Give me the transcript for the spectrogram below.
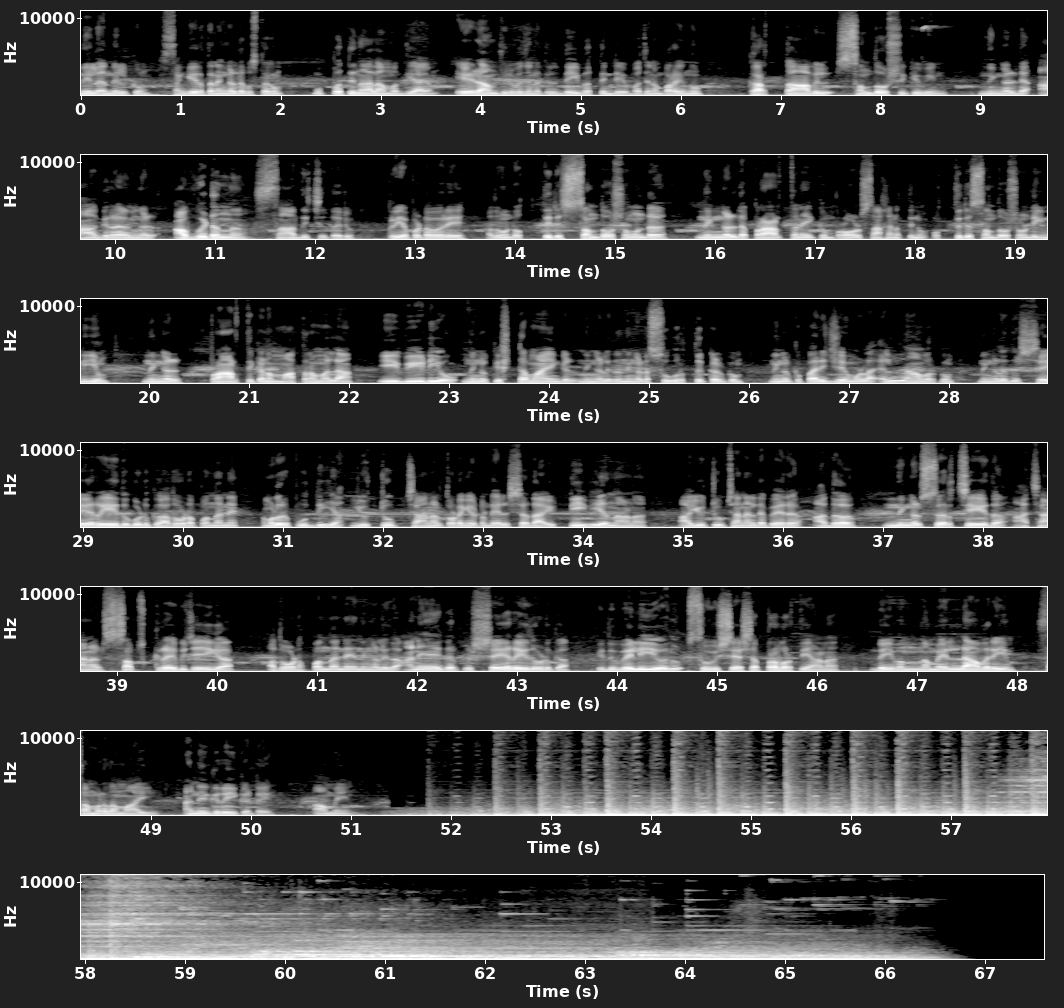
നിലനിൽക്കും. സങ്കീർത്തനങ്ങളുടെ പുസ്തകം മുപ്പത്തിനാലാം അധ്യായം ഏഴാം തിരുവചനത്തിൽ ദൈവത്തിന്റെ വചനം പറയുന്നു കർത്താവിൽ സന്തോഷിക്കുവിൻ. നിങ്ങളുടെ ആഗ്രഹങ്ങൾ അവിടുന്ന് സാധിച്ചു തരും. പ്രിയപ്പെട്ടവരെ അതുകൊണ്ട് ഒത്തിരി സന്തോഷമുണ്ട്. നിങ്ങളുടെ പ്രാർത്ഥനയ്ക്കും പ്രോത്സാഹനത്തിനും ഒത്തിരി സന്തോഷമുണ്ട്. ഇനിയും നിങ്ങൾ പ്രാർത്ഥിക്കണം. മാത്രമല്ല ഈ വീഡിയോ നിങ്ങൾക്ക് ഇഷ്ടമായെങ്കിൽ നിങ്ങളിത് നിങ്ങളുടെ സുഹൃത്തുക്കൾക്കും നിങ്ങൾക്ക് പരിചയമുള്ള എല്ലാവർക്കും നിങ്ങളിത് ഷെയർ ചെയ്ത് കൊടുക്കുക. അതോടൊപ്പം തന്നെ നമ്മളൊരു പുതിയ യൂട്യൂബ് ചാനൽ തുടങ്ങിയിട്ടുണ്ട്. എൽഷദായി ടി വി എന്നാണ് ആ യൂട്യൂബ് ചാനലിന്റെ പേര്. അത് നിങ്ങൾ സെർച്ച് ചെയ്ത് ആ ചാനൽ സബ്സ്ക്രൈബ് ചെയ്യുക. അതോടൊപ്പം തന്നെ നിങ്ങളിത് അനേകർക്ക് ഷെയർ ചെയ്ത് കൊടുക്കുക. ഇത് വലിയൊരു സുവിശേഷ പ്രവൃത്തിയാണ്. ദൈവം നമ്മെല്ലാവരെയും സമൃദ്ധമായി അനുഗ്രഹിക്കട്ടെ. ആമേൻ.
